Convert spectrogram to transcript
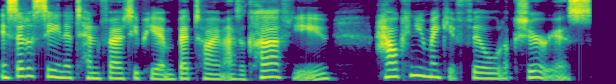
instead of seeing a 10:30 p.m. bedtime as a curfew, how can you make it feel luxurious?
